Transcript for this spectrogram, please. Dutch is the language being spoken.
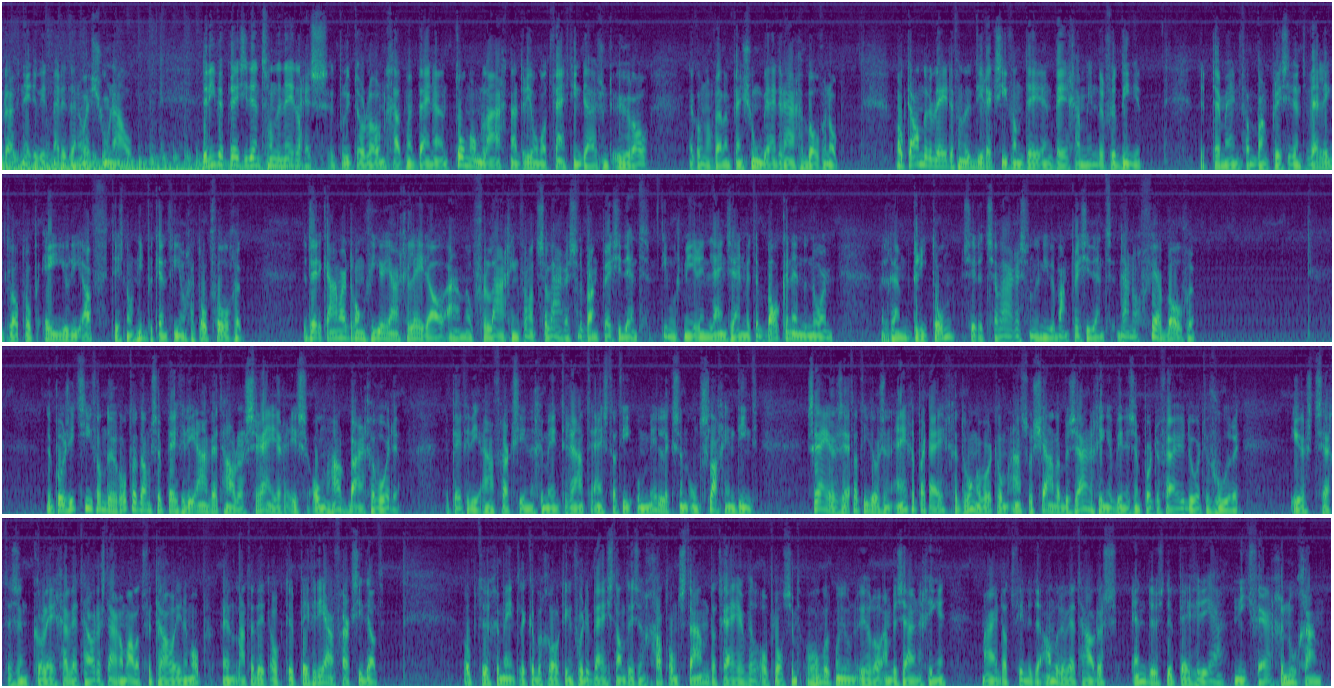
Onderduif Nederwit met het NOS-journaal. De nieuwe president van de Nederlanders, het bruto-loon, gaat met bijna een ton omlaag naar 315.000 euro. Daar komt nog wel een pensioenbijdrage bovenop. Ook de andere leden van de directie van DNB gaan minder verdienen. De termijn van bankpresident Welling loopt op 1 juli af. Het is nog niet bekend wie hem gaat opvolgen. De Tweede Kamer drong vier jaar geleden al aan op verlaging van het salaris van de bankpresident. Die moest meer in lijn zijn met de balken en de norm. Met ruim 3 ton zit het salaris van de nieuwe bankpresident daar nog ver boven. De positie van de Rotterdamse PvdA-wethouder Schreier is onhoudbaar geworden. De PvdA-fractie in de gemeenteraad eist dat hij onmiddellijk zijn ontslag indient. Schreier zegt dat hij door zijn eigen partij gedwongen wordt om asociale bezuinigingen binnen zijn portefeuille door te voeren. Eerst zegden zijn collega-wethouders daarom al het vertrouwen in hem op en later deed ook de PvdA-fractie dat. Op de gemeentelijke begroting voor de bijstand is een gat ontstaan dat Rijer wil oplossen met 100 miljoen euro aan bezuinigingen. Maar dat vinden de andere wethouders en dus de PvdA niet ver genoeg gaan.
